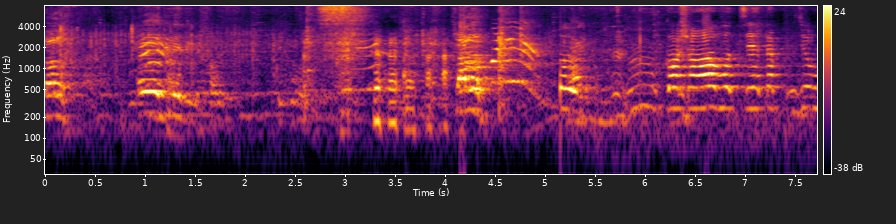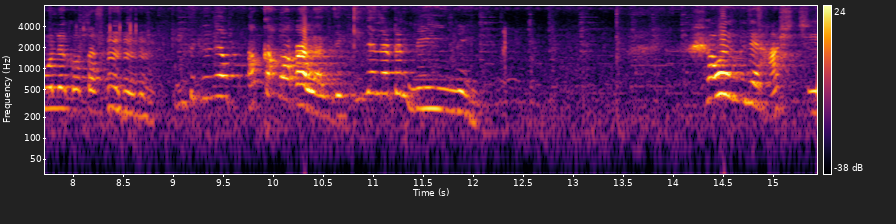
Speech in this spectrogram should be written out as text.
চলো। এই চলো। সব হচ্ছে একটা পুজো বলে কথা। কিন্তু ফাঁকা ফাঁকা লাগছে কি যেন একটা নেই নেই। সবাই মিলে হাসছে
